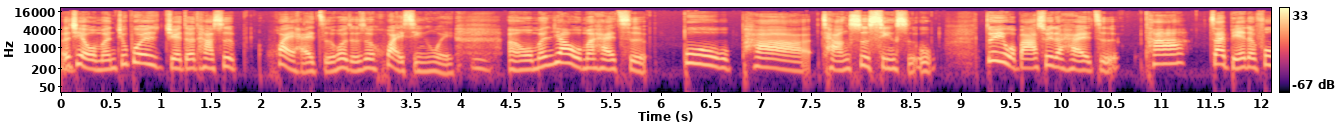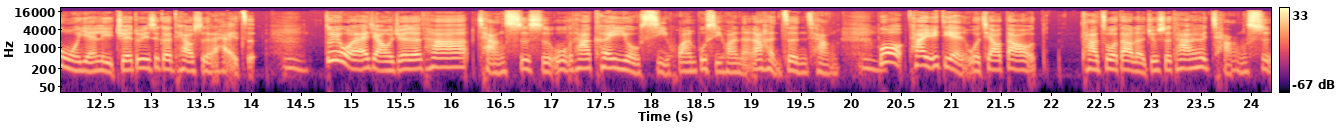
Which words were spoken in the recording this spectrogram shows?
而且我们就不会觉得他是坏孩子或者是坏行为。嗯，我们要我们孩子不怕尝试新食物。对于我八岁的孩子，他。在别的父母眼里绝对是个挑食的孩子。嗯对于我来讲，我觉得他尝试食物，他可以有喜欢不喜欢的，那很正常。嗯不过他有一点我教到他做到的，就是他会尝试，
